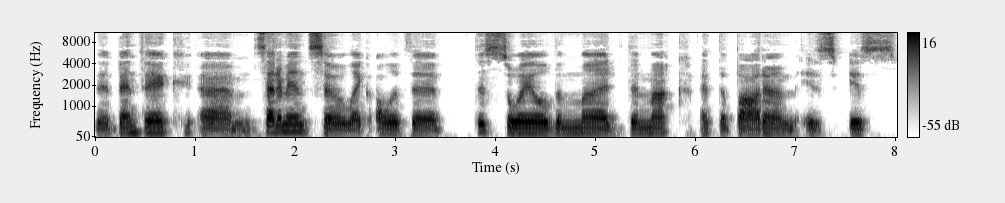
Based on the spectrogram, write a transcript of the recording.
the benthic um, sediments. So, like all of the the soil, the mud, the muck at the bottom is is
